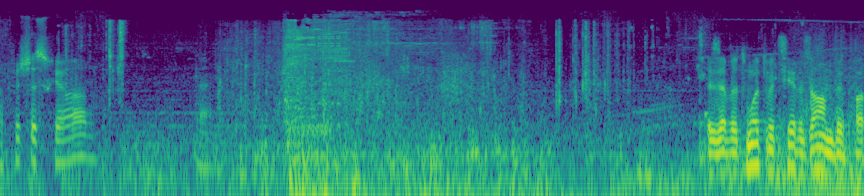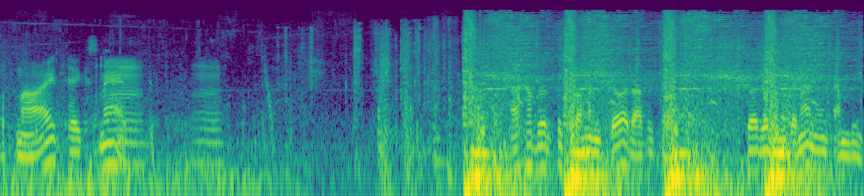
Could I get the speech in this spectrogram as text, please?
مفيش إذا بتموت بتصير زومبي بفورتنايت هيك سمعت. أخذوا الفكرة من كود على فكرة. كود من زمان هيك عاملين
